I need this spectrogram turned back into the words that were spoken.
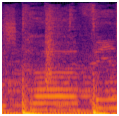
is covered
